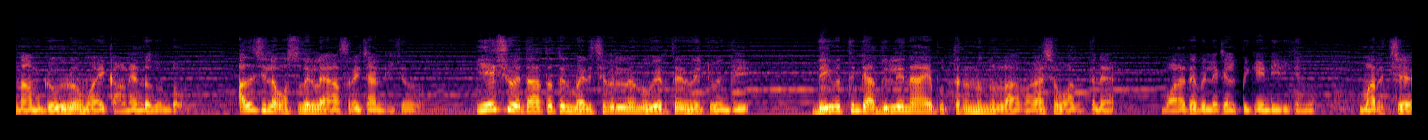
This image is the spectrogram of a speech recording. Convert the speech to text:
നാം ഗൗരവമായി കാണേണ്ടതുണ്ടോ? അത് ചില വസ്തുതകളെ ആശ്രയിച്ചാണിരിക്കുന്നത്. യേശു യഥാർത്ഥത്തിൽ മരിച്ചവരിൽ നിന്ന് ഉയർത്തെഴുന്നേറ്റുവെങ്കിൽ ദൈവത്തിന്റെ അതുല്യനായ പുത്രൻ എന്നുള്ള അവകാശവാദത്തിന് വളരെ വില കൽപ്പിക്കേണ്ടിയിരിക്കുന്നു. മറിച്ച്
